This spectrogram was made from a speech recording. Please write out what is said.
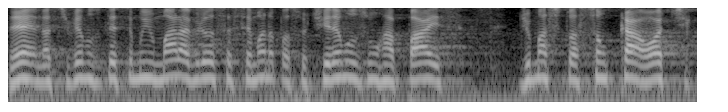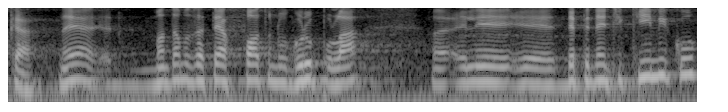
Né? Nós tivemos um testemunho maravilhoso essa semana, pastor. Tiramos um rapaz de uma situação caótica, né? mandamos até a foto no grupo lá. Ele é dependente químico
